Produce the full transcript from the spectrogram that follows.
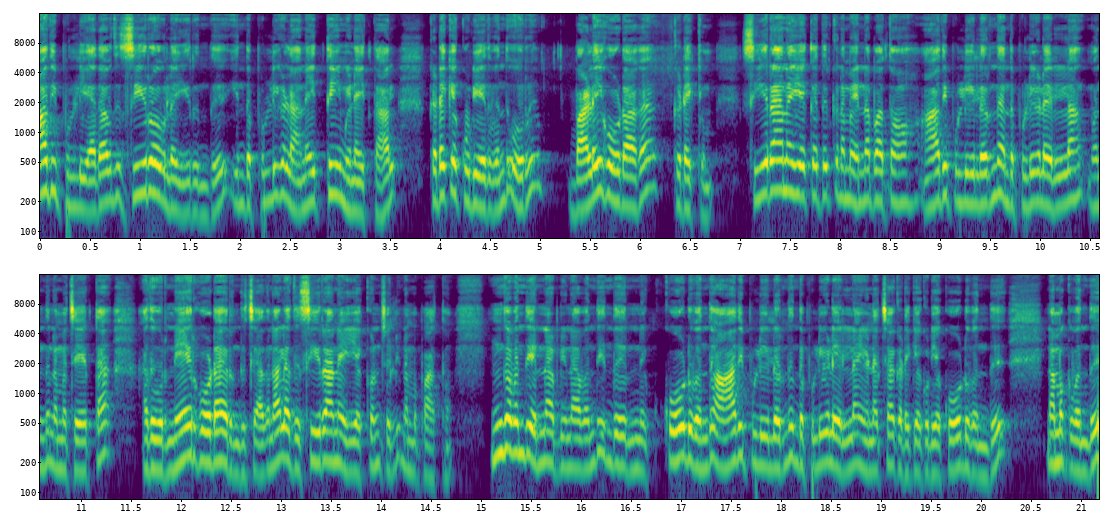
ஆதி புள்ளி அதாவது ஜீரோவில் இருந்து இந்த புள்ளிகள் அனைத்தையும் இணைத்தால் கிடைக்கக்கூடியது வந்து ஒரு வளைகோடாக கிடைக்கும். சீரான இயக்கத்திற்கு நம்ம என்ன பார்த்தோம்? ஆதி புள்ளியிலேருந்து அந்த புள்ளிகளை எல்லாம் வந்து நம்ம சேர்த்தா அது ஒரு நேர்கோடாக இருந்துச்சு. அதனால் அது சீரான இயக்கம்னு சொல்லி நம்ம பார்த்தோம். இங்கே வந்து என்ன அப்படின்னா வந்து இந்த கோடு வந்து ஆதி புள்ளியிலேருந்து இந்த புள்ளிகளை எல்லாம் இணைச்சா கிடைக்கக்கூடிய கோடு வந்து நமக்கு வந்து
